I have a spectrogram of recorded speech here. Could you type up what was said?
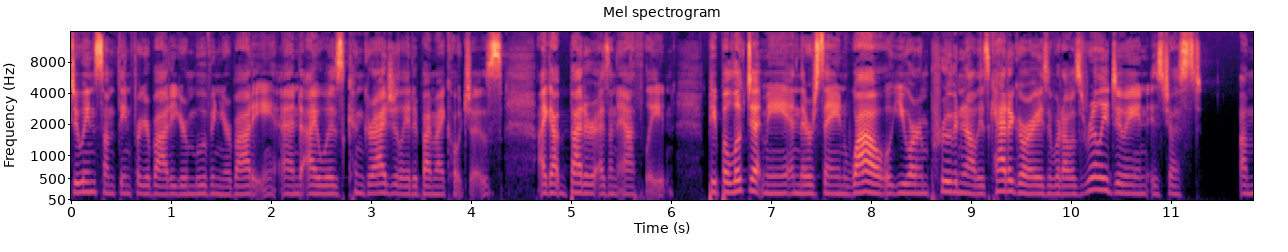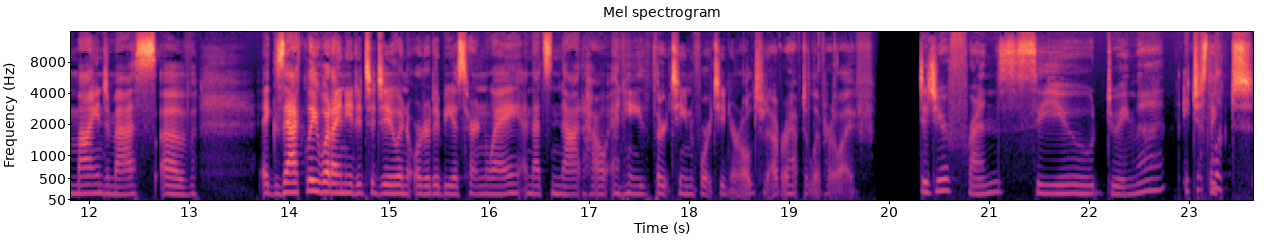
doing something for your body, you're moving your body. And I was congratulated by my coaches. I got better as an athlete. People looked at me and they were saying, wow, you are improving in all these categories. And what I was really doing is just a mind mess of exactly what I needed to do in order to be a certain way. And that's not how any 13, 14 year old should ever have to live her life. Did your friends see you doing that? It just like, looked,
